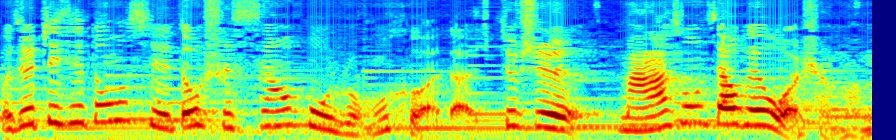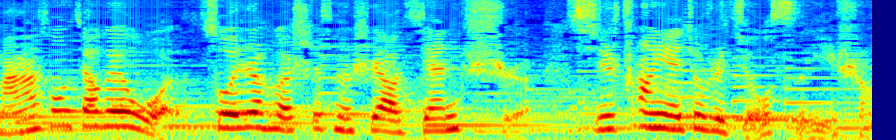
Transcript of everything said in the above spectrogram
我觉得这些东西都是相互融合的。就是马拉松教给我什么？马拉松教给我做任何事情是要坚持。其实创业就是九死一生。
